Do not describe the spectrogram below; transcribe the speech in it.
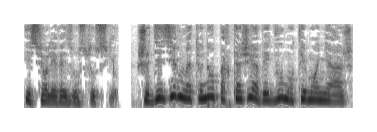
et sur les réseaux sociaux. Je désire maintenant partager avec vous mon témoignage,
